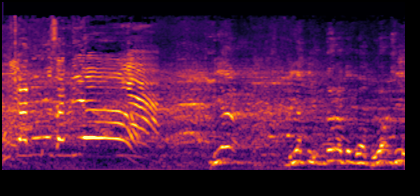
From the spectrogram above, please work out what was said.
Bukan urusan dia. Dia dia pintar atau goblok sih?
